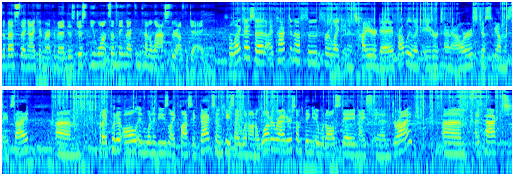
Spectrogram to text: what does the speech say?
the best thing I can recommend is just you want something that can kind of last throughout the day. So like I said, I packed enough food for like an entire day, probably like eight or 10 hours just to be on the safe side. Um, but I put it all in one of these like plastic bags so in case I went on a water ride or something, it would all stay nice and dry. Um, I packed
